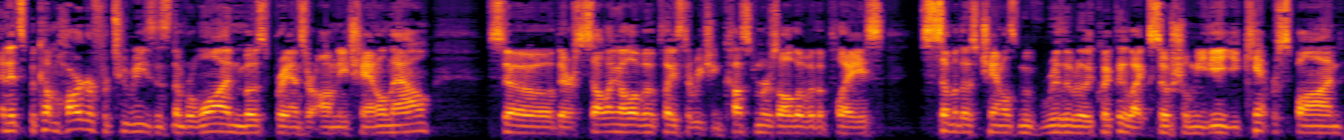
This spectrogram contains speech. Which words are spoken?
and it's become harder for two reasons. Number one, most brands are omni-channel now. So they're selling all over the place. They're reaching customers all over the place. Some of those channels move really, really quickly, like social media. You can't respond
